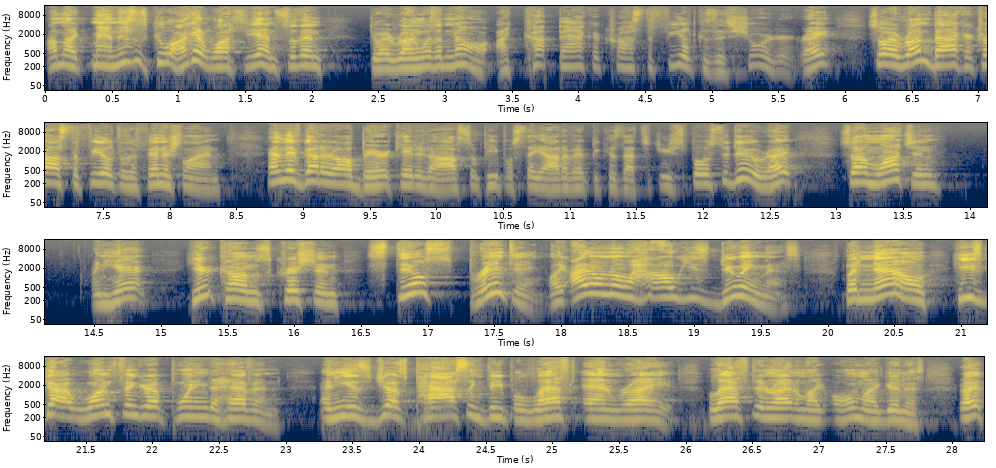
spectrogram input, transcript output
I'm like, man, this is cool. I got to watch the end. So then, do I run with him? No, I cut back across the field because it's shorter, right? So I run back across the field to the finish line, and they've got it all barricaded off so people stay out of it because that's what you're supposed to do, right? So I'm watching, and here, here comes Christian still sprinting. Like, I don't know how he's doing this, but now he's got one finger up pointing to heaven, and he is just passing people left and right, left and right. I'm like, oh my goodness, right?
